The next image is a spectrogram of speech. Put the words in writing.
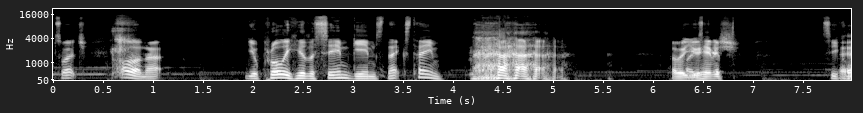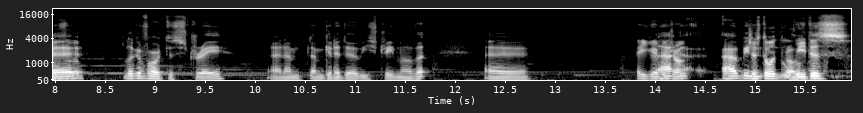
Switch. Other than that, you'll probably hear the same games next time. How about you, Hamish? Sequels. Uh, looking forward to Stray, and I'm I'm gonna do a wee stream of it. Uh, Are you gonna I, be drunk? I have been Just don't prob- lead us.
